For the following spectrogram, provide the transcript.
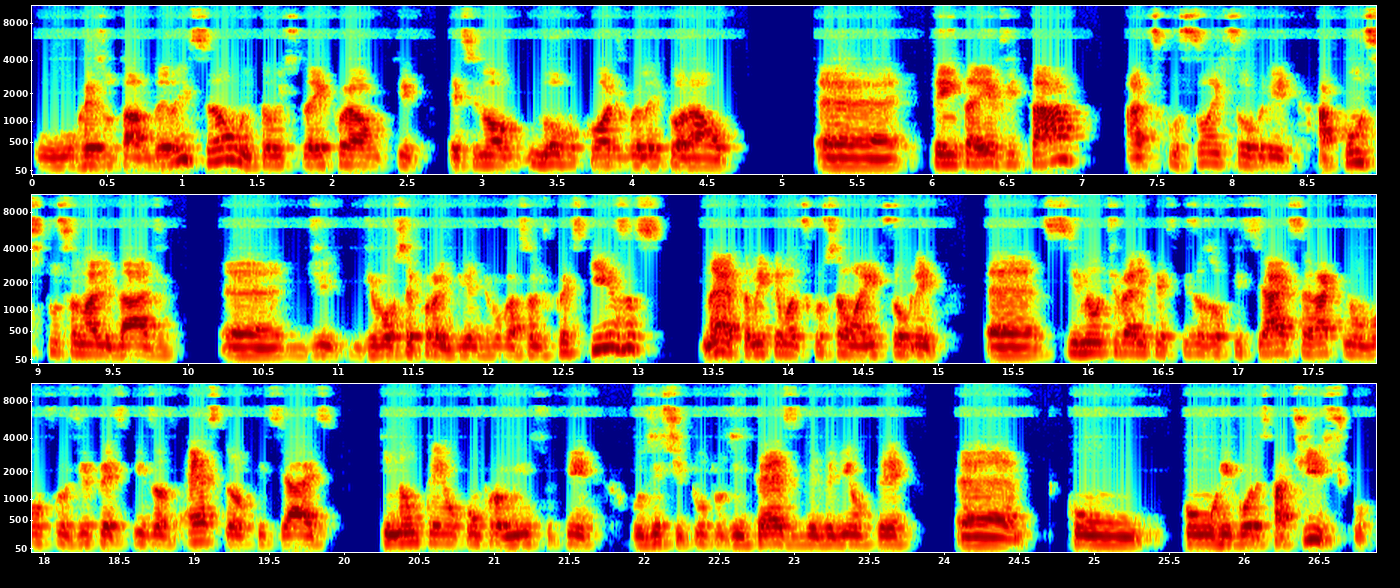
o resultado da eleição. Então, isso daí foi algo que esse novo, novo Código Eleitoral é, tenta evitar as discussões sobre a constitucionalidade é, de, de, você proibir a divulgação de pesquisas. Né? Também tem uma discussão aí sobre é, se não tiverem pesquisas oficiais, será que não vão surgir pesquisas extraoficiais que não tenham o compromisso que os institutos, em tese, deveriam ter é, com, com o rigor estatístico?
